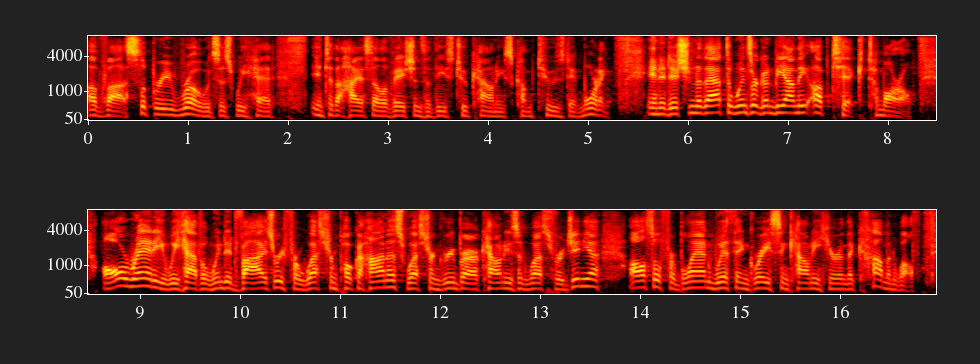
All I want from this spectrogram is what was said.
of uh, slippery roads as we head into the highest elevations of these two counties come Tuesday morning. In addition to that, the winds are going to be on the uptick tomorrow. Already, we have a wind advisory for western Pocahontas, western Greenbrier counties in West Virginia, also for Bland, Wythe, and Grayson County here in the Commonwealth.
